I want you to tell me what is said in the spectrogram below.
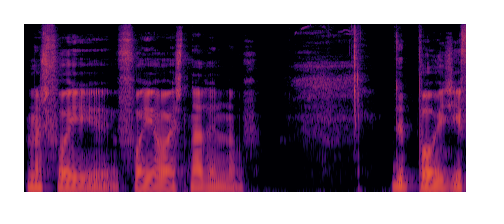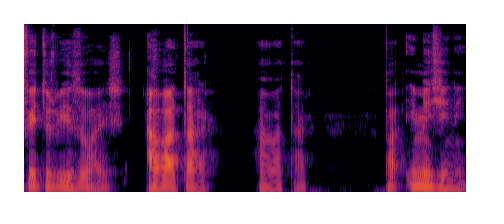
Mas foi, foi Oeste nada novo. Depois, efeitos visuais. Avatar. Avatar. Pá, imaginem,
